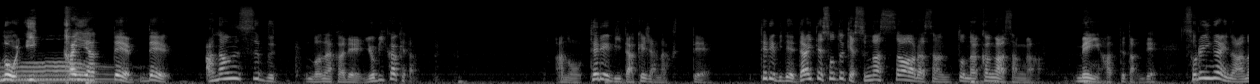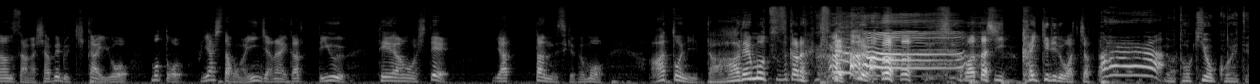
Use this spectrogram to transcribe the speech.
のを一回やってでアナウンス部の中で呼びかけたあのテレビだけじゃなくてテレビで大体その時は菅佐原さんと中川さんがメイン張ってたんでそれ以外のアナウンサーがしゃべる機会をもっと増やした方がいいんじゃないかっていう提案をしてやったんですけども後に誰も続かなくて。私一回きりで終わっちゃった。あららも時を超えて。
